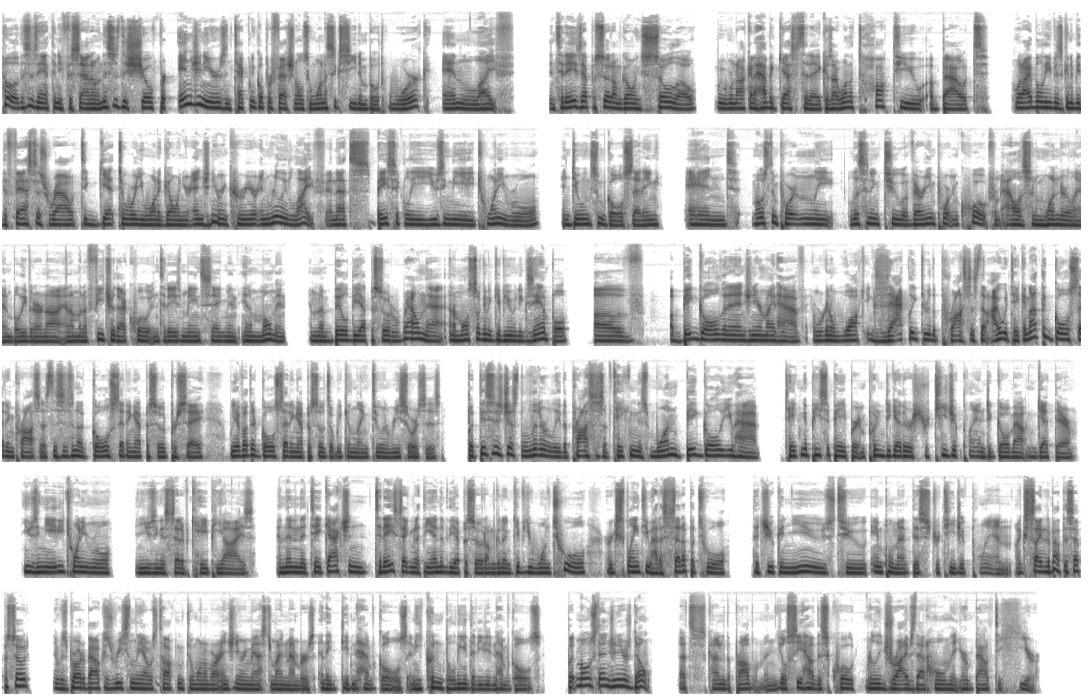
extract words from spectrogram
Hello, this is Anthony Fasano, and this is the show for engineers and technical professionals who want to succeed in both work and life. In today's episode, I'm going solo. We were not going to have a guest today because I want to talk to you about what I believe is going to be the fastest route to get to where you want to go in your engineering career and really life. And that's basically using the 80 20 rule and doing some goal setting. And most importantly, listening to a very important quote from Alice in Wonderland, believe it or not. And I'm going to feature that quote in today's main segment in a moment. I'm going to build the episode around that. And I'm also going to give you an example of a big goal that an engineer might have. And we're going to walk exactly through the process that I would take and not the goal setting process. This isn't a goal setting episode per se. We have other goal setting episodes that we can link to and resources. But this is just literally the process of taking this one big goal you have taking a piece of paper and putting together a strategic plan to go about and get there using the 80 20 rule and using a set of KPIs. And then in the Take Action Today segment at the end of the episode, I'm going to give you one tool or explain to you how to set up a tool that you can use to implement this strategic plan. I'm excited about this episode. It was brought about because recently I was talking to one of our engineering mastermind members and they didn't have goals, and he couldn't believe that he didn't have goals. But most engineers don't. That's kind of the problem. And you'll see how this quote really drives that home that you're about to hear.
